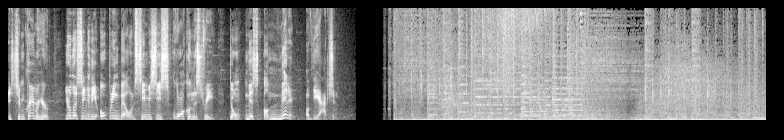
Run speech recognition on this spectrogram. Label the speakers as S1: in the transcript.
S1: It's Jim Cramer here. You're listening to the opening bell of CNBC's Squawk on the Street. Don't miss a minute of the action.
